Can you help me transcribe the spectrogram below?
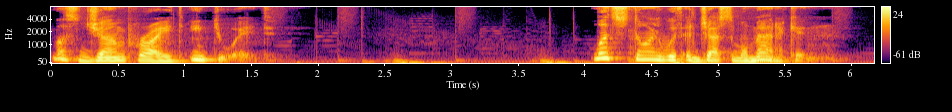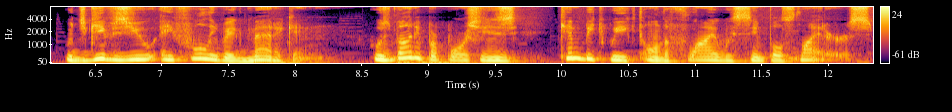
let's jump right into it. Let's start with Adjustable Mannequin, which gives you a fully rigged mannequin whose body proportions can be tweaked on the fly with simple sliders.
